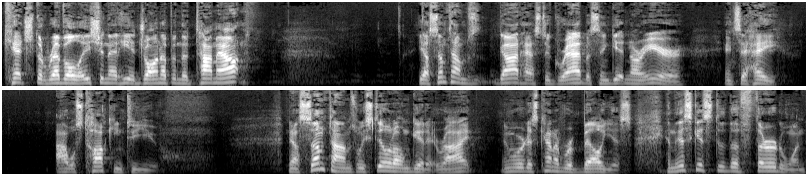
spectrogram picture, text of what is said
catch the revelation that he had drawn up in the timeout? Yeah, sometimes God has to grab us and get in our ear and say, hey, I was talking to you. Now, sometimes we still don't get it, right? And we're just kind of rebellious. And this gets to the third one.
